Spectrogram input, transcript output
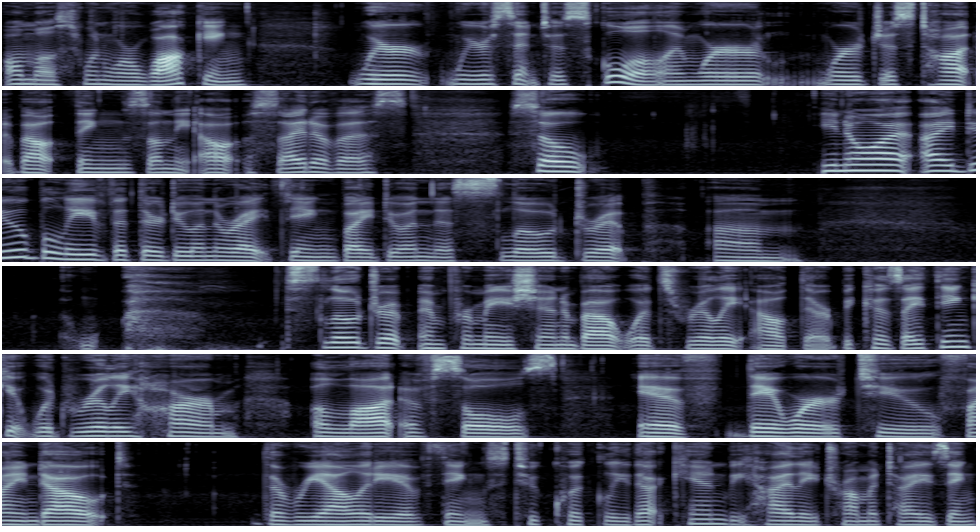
almost when we're walking we're we're sent to school and we're we're just taught about things on the outside of us. So you know, I, I do believe that they're doing the right thing by doing this slow drip um, slow drip information about what's really out there because I think it would really harm a lot of souls if they were to find out the reality of things too quickly. That can be highly traumatizing.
